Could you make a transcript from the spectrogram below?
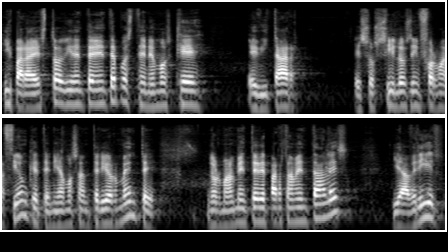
y para esto, evidentemente, pues tenemos que evitar esos silos de información que teníamos anteriormente, normalmente departamentales, y abrir,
